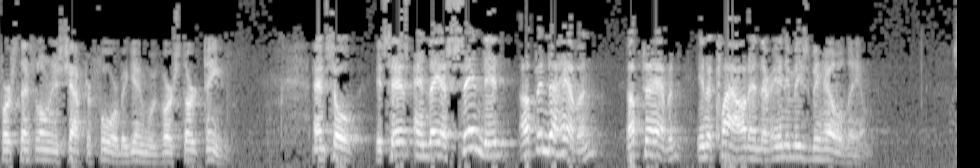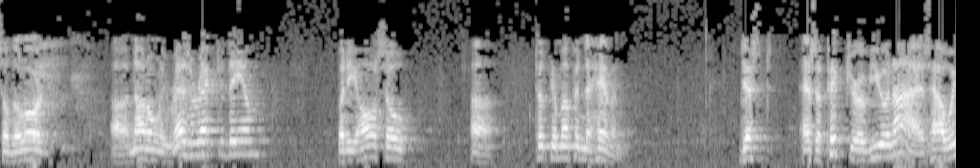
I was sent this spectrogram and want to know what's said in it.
1 Thessalonians chapter 4, beginning with verse 13. And so It says, And they ascended up into heaven, up to heaven, in a cloud, and their enemies beheld them. So the Lord uh, not only resurrected them, but He also uh, took them up into heaven. Just as a picture of you and I, is how we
